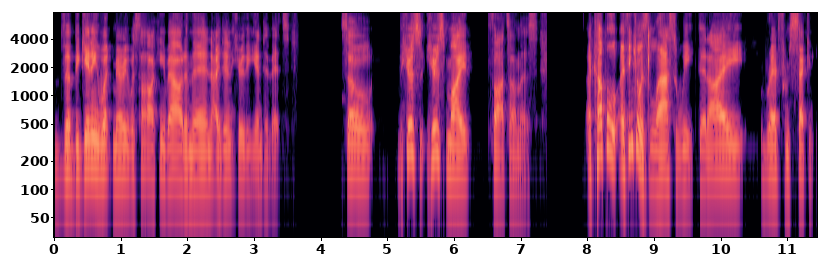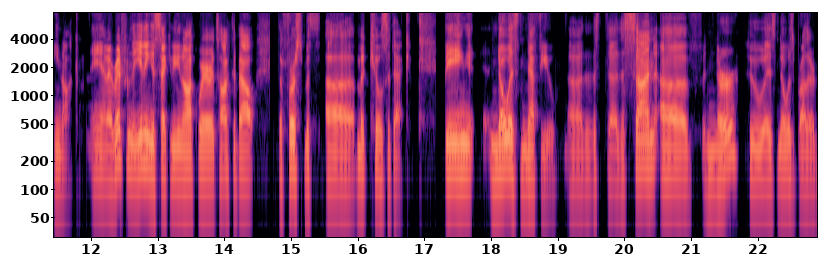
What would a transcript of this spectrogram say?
the beginning what Mary was talking about, and then I didn't hear the end of it. So here's here's my thoughts on this. A couple, I think it was last week that I read from Second Enoch, and I read from the ending of Second Enoch where it talked about the first uh, Melchizedek being Noah's nephew, uh, the, the, the son of Ner, who is Noah's brother,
